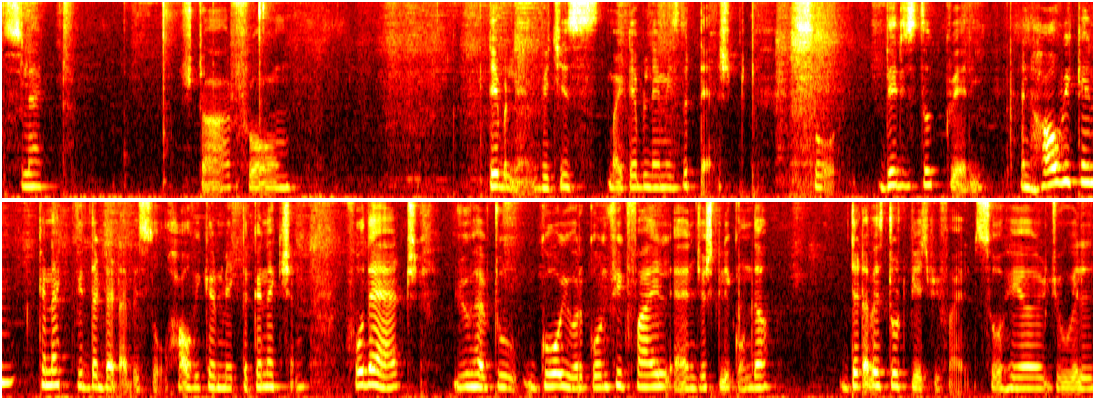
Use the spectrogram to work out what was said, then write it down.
select star from table name which is my table name is the test. So there is the query. And how we can connect with the database? So how we can make the connection? For that you have to go your config file and just click on the database.php file. So here you will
